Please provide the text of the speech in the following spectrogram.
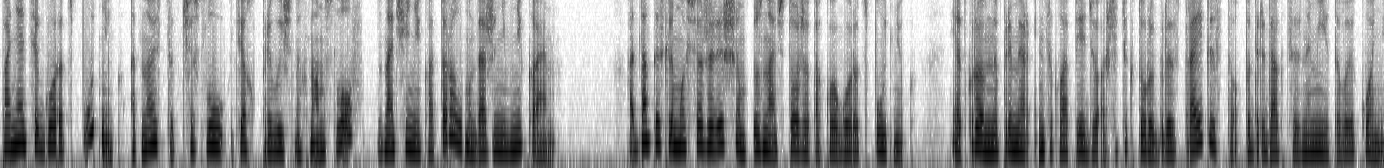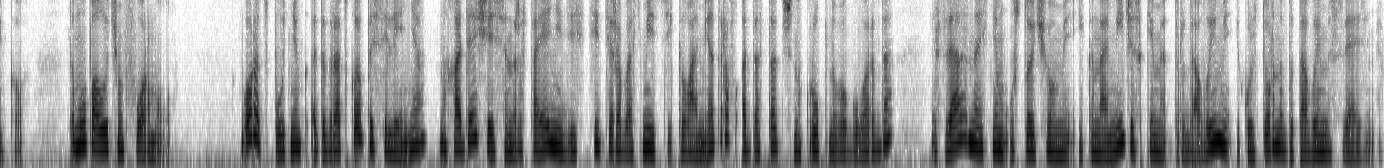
Понятие «город-спутник» относится к числу тех привычных нам слов, значение которых мы даже не вникаем. Однако, если мы все же решим узнать, что же такое город-спутник, и откроем, например, энциклопедию архитектуры и градостроительства под редакцией знаменитого Иконникова, то мы получим формулу. Город-спутник — это городское поселение, находящееся на расстоянии 10-80 километров от достаточно крупного города и связанное с ним устойчивыми экономическими, трудовыми и культурно-бытовыми связями.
